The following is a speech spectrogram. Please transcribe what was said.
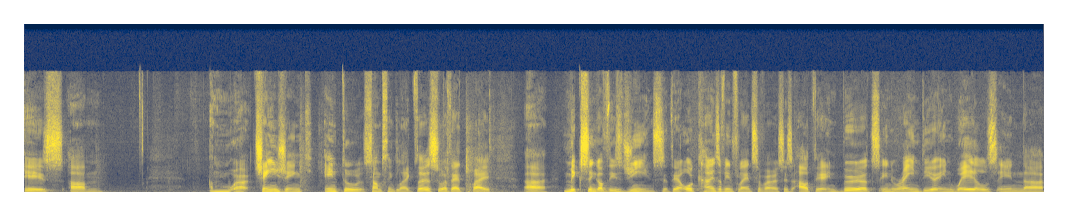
is um, uh, changing into something like this, or that by uh, mixing of these genes. There are all kinds of influenza viruses out there in birds, in reindeer, in whales, in uh,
